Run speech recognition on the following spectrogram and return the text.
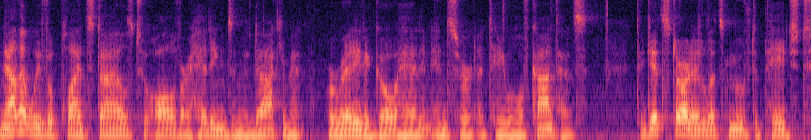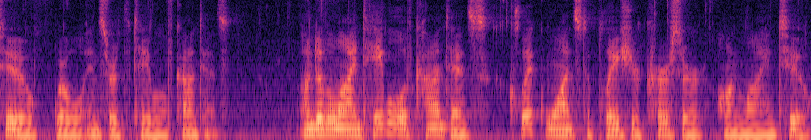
Now that we've applied styles to all of our headings in the document, we're ready to go ahead and insert a table of contents. To get started, let's move to page 2 where we'll insert the table of contents. Under the line Table of Contents, click once to place your cursor on line 2.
